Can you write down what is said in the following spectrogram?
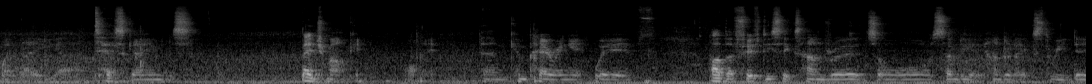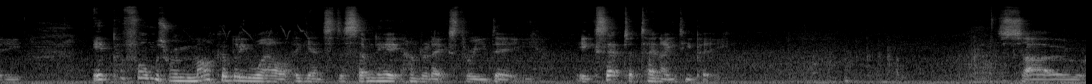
when they uh, test games? Benchmarking on it and comparing it with other 5600s or 7800X3D, it performs remarkably well against a 7800X3D, except at 1080p. So,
